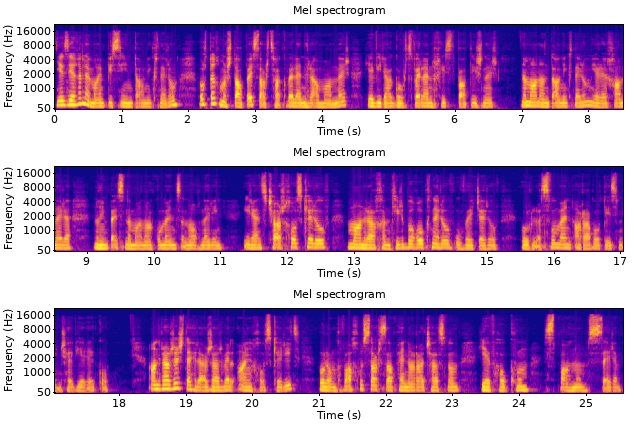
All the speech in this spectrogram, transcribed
Ես եղել եմ այնպիսի ընտանիքներում, որտեղ մշտապես արྩակվել են հրամաններ եւ իրագործվել են խիստ պատիժներ։ Նման ընտանիքներում երեխաները նույնպես նմանակում են ծնողներին, իրենց չար խոսքերով, մանրախնդիր բողոքներով ու վեճերով, որ լսվում են առավոտից մինչև երեկո։ Անհրաժեշտ է հրաժարվել այն խոսքերից, որոնք վախ ու սարսափ են առաջացնում եւ հոգում սպանում սերը։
